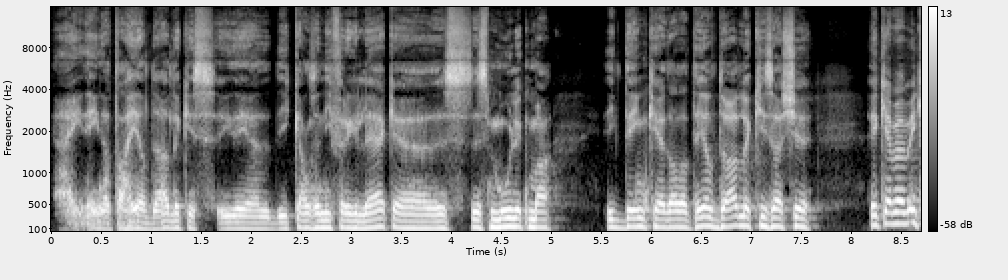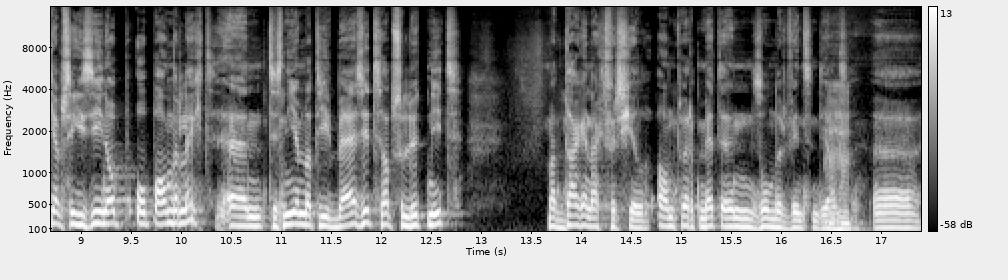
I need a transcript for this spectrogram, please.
Ja, ik denk dat dat heel duidelijk is. Ik denk, die kan ze niet vergelijken. Het is, het is moeilijk, maar ik denk dat het heel duidelijk is als je... Ik heb, ik heb ze gezien op, op Anderlecht. En het is niet omdat hij hierbij zit, absoluut niet. Maar dag en nacht verschil. Antwerp met en zonder Vincent Janssen. Mm -hmm.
